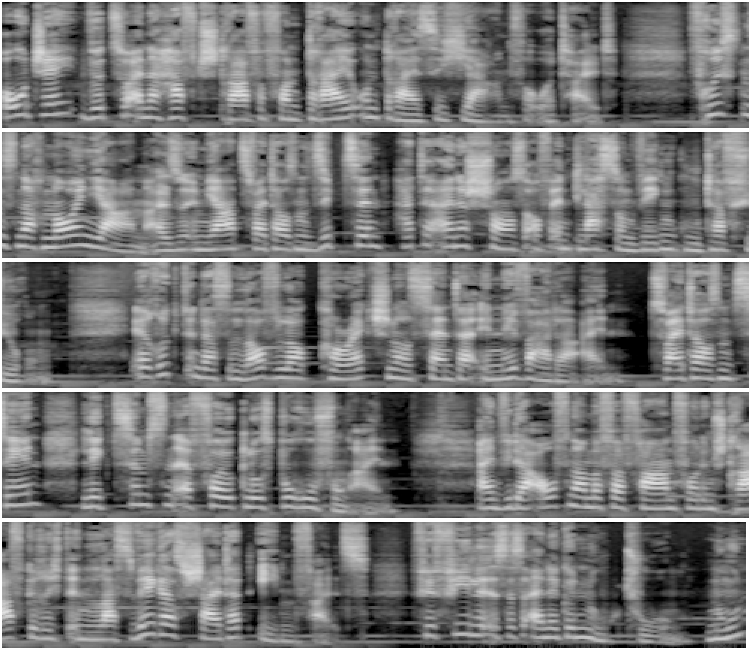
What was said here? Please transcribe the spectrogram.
OJ wird zu einer Haftstrafe von 33 Jahren verurteilt. Frühestens nach neun Jahren, also im Jahr 2017, hat er eine Chance auf Entlassung wegen guter Führung. Er rückt in das Lovelock Correctional Center in Nevada ein. 2010 legt Simpson erfolglos Berufung ein. Ein Wiederaufnahmeverfahren vor dem Strafgericht in Las Vegas scheitert ebenfalls. Für viele ist es eine Genugtuung. Nun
